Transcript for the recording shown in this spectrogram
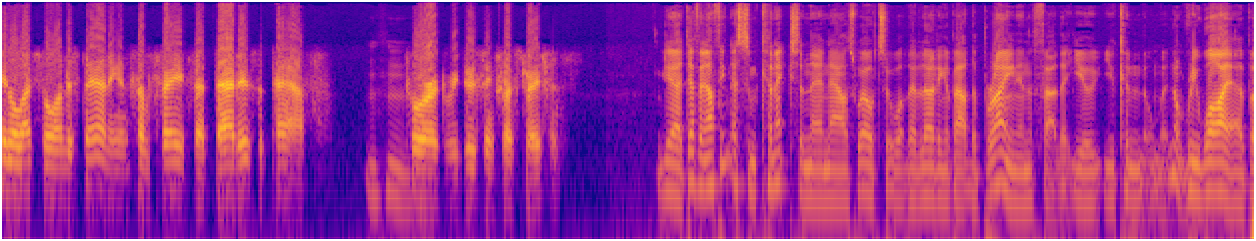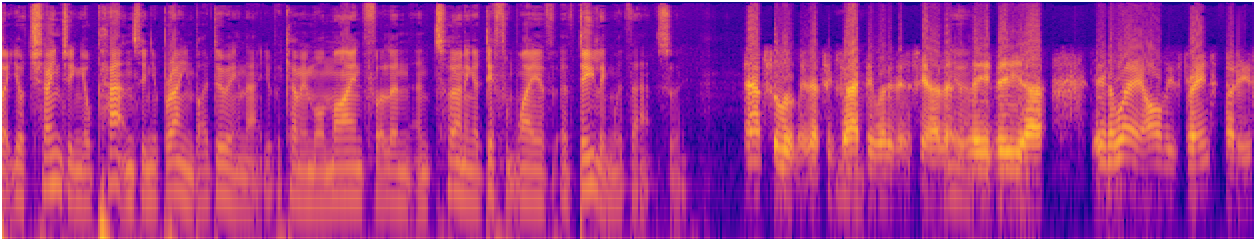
intellectual understanding and some faith that that is the path Mhm. toward reducing frustration. Yeah, definitely. I think there's some connection there now as well to what they're learning about the brain and the fact that you you can not rewire, but you're changing your patterns in your brain by doing that. You're becoming more mindful and, and turning a different way of, of dealing with that. So Absolutely, that's exactly what it is. Yeah, the Yeah. the, the uh, in a way, all these brain studies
